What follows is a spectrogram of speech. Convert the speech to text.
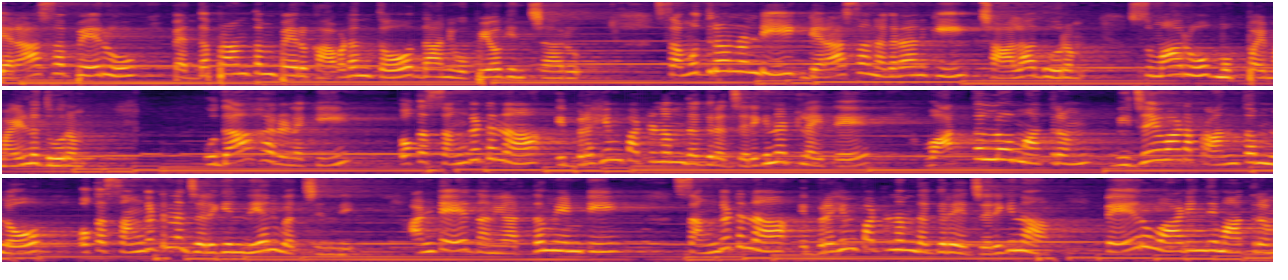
గెరాస పేరు పెద్ద ప్రాంతం పేరు కావడంతో దాన్ని ఉపయోగించారు. సముద్రం నుండి గెరాస నగరానికి చాలా దూరం సుమారు ముప్పై మైళ్ళు దూరం. ఉదాహరణకి ఒక సంఘటన ఇబ్రహీం పట్టణం దగ్గర జరిగినట్లయితే వార్తల్లో మాత్రం విజయవాడ ప్రాంతంలో ఒక సంఘటన జరిగింది అని వచ్చింది. అంటే దాని అర్థం ఏంటి? సంఘటన ఇబ్రహీం పట్టణం దగ్గరే జరిగిన పేరు వాడింది మాత్రం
